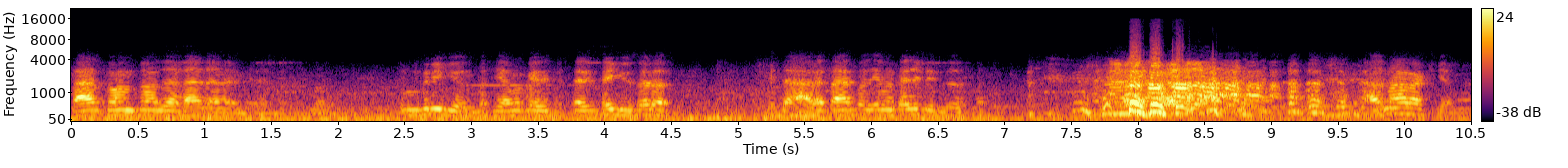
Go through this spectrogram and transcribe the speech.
તાર ત્રણ ત્રણ હજાર અડાડ કરેલો. ઉતરી ગયો પછી અમે કઈ શરીર થઈ ગયું સરસ. એટલે હવે તાર પછી અમે કરી લીધું હવે ના રાખીએ અમે.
